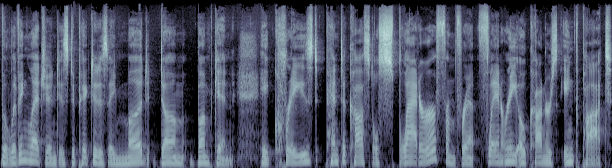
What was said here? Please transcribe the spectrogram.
The living legend is depicted as a mud dumb bumpkin, a crazed Pentecostal splatterer from Flannery O'Connor's Inkpot.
